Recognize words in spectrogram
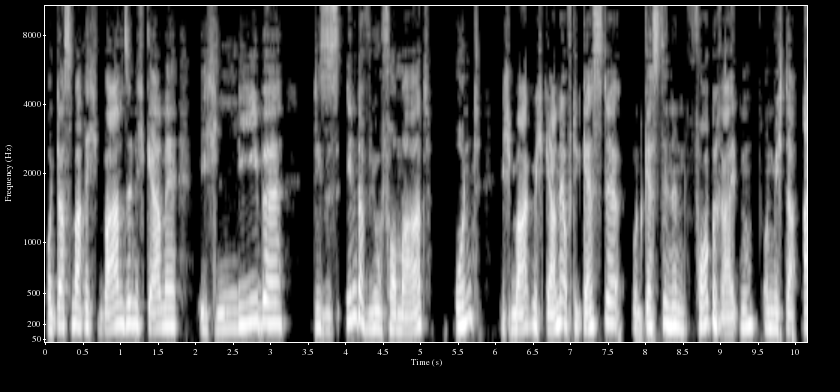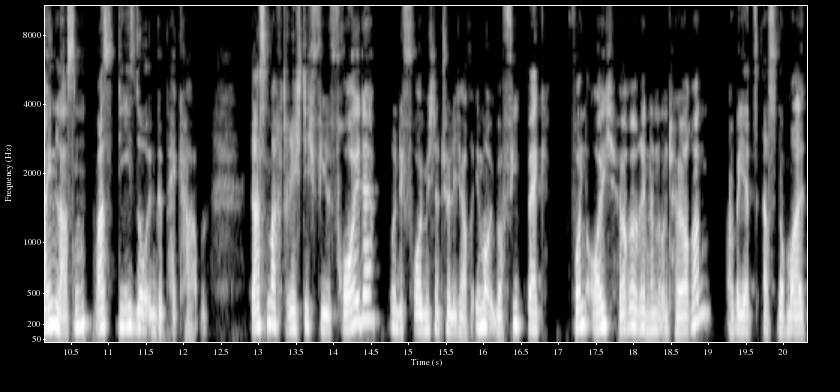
Und das mache ich wahnsinnig gerne. Ich liebe dieses Interviewformat und ich mag mich gerne auf die Gäste und Gästinnen vorbereiten und mich da einlassen, was die so im Gepäck haben. Das macht richtig viel Freude und ich freue mich natürlich auch immer über Feedback von euch Hörerinnen und Hörern. Aber jetzt erst nochmal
